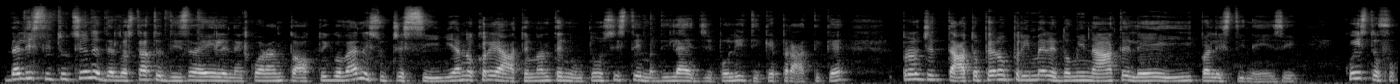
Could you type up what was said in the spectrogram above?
Dall'istituzione dello Stato di Israele nel 1948 i governi successivi hanno creato e mantenuto un sistema di leggi, politiche e pratiche progettato per opprimere e dominare le i palestinesi. Questo fu-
